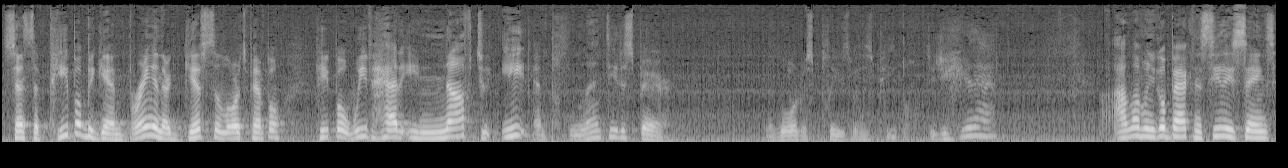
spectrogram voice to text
Since the people began bringing their gifts to the Lord's temple, people, we've had enough to eat and plenty to spare. The Lord was pleased with his people. Did you hear that? I love when you go back and see these things.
